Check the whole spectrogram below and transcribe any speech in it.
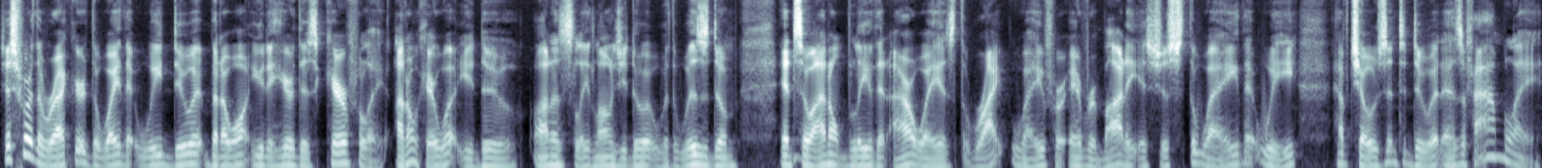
Just for the record, the way that we do it, but I want you to hear this carefully. I don't care what you do, honestly, as long as you do it with wisdom. And so I don't believe that our way is the right way for everybody. It's just the way that we have chosen to do it as a family.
